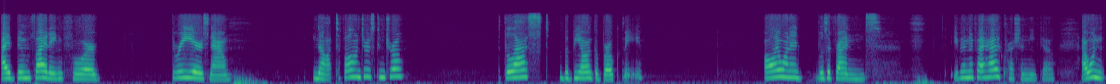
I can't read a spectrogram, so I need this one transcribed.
I've been fighting for three years now. Not to fall under his control. But the last, but Bianca broke me. All I wanted was a friend. Even if I had a crush on Nico, I wouldn't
